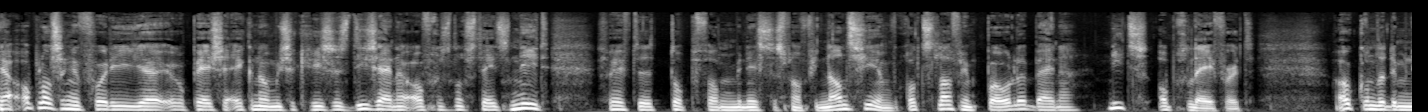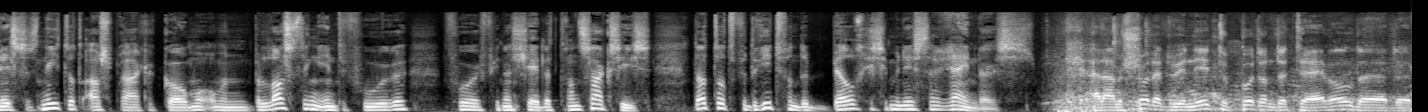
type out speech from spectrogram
Ja, oplossingen voor die uh, Europese economische crisis... die zijn er overigens nog steeds niet. Zo heeft de top van ministers van Financiën in Wroclaw in Polen... bijna niets opgeleverd. Ook konden de ministers niet tot afspraken komen om een belasting in te voeren voor financiële transacties. Dat tot verdriet van de Belgische minister Reinders. And I'm sure that we need to put on the table the, the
